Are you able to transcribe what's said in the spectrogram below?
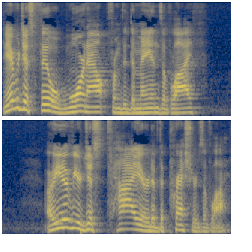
Do you ever just feel worn out from the demands of life? Are you ever just tired of the pressures of life?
